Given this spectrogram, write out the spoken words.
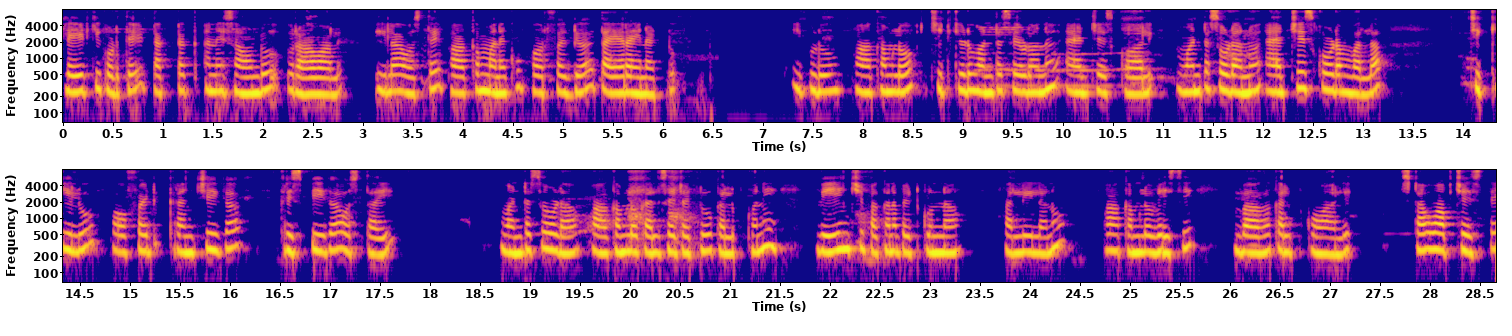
ప్లేట్కి కొడితే టక్ టక్ అనే సౌండ్ రావాలి. ఇలా వస్తే పాకం మనకు పర్ఫెక్ట్గా తయారైనట్టు. ఇప్పుడు పాకంలో చిటికెడు వంట సోడాను యాడ్ చేసుకోవాలి. వంట సోడాను యాడ్ చేసుకోవడం వల్ల చిక్కీలు పర్ఫెక్ట్ క్రంచీగా క్రిస్పీగా వస్తాయి. వంట సోడా పాకంలో కలిసేటట్టు కలుపుకొని వేయించి పక్కన పెట్టుకున్న పల్లీలను పాకంలో వేసి బాగా కలుపుకోవాలి. స్టవ్ ఆఫ్ చేస్తే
